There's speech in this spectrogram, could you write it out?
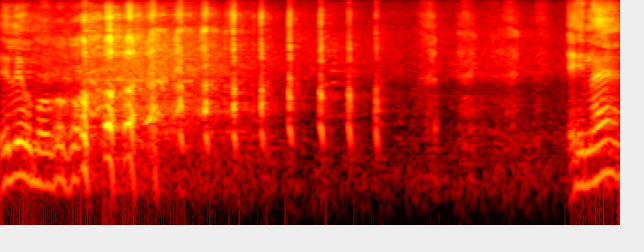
Amen.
